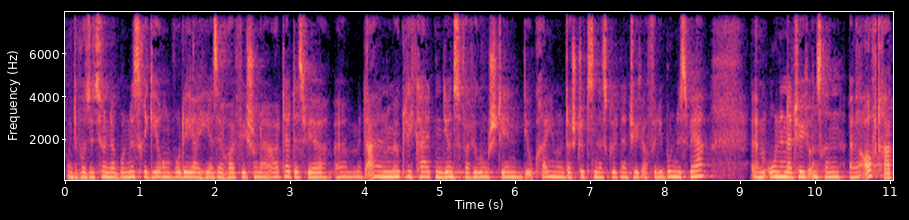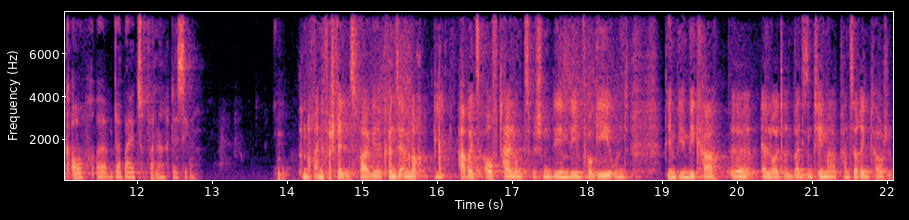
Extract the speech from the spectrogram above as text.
Und die Position der Bundesregierung wurde ja hier sehr häufig schon erörtert, dass wir äh, mit allen Möglichkeiten, die uns zur Verfügung stehen, die Ukraine unterstützen. Das gilt natürlich auch für die Bundeswehr, ähm, ohne natürlich unseren äh, Auftrag auch äh, dabei zu vernachlässigen. Dann noch eine Verständnisfrage. Können Sie einmal noch die Arbeitsaufteilung zwischen dem BMVG und dem BMWK äh, erläutern bei diesem Thema Panzerringtausche?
